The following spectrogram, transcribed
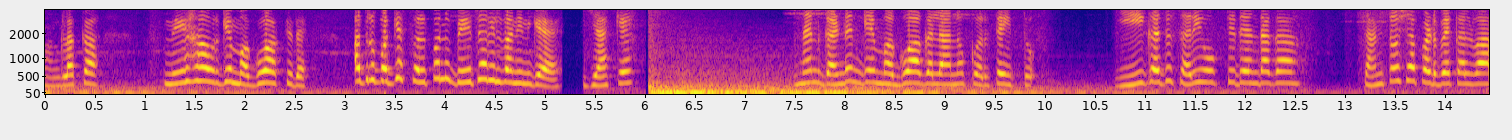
ಮಂಗ್ಲಕ್ಕ ಸ್ನೇಹ ಅವ್ರಿಗೆ ಮಗು ಆಗ್ತಿದೆ. ಅದ್ರ ಬಗ್ಗೆ ಸ್ವಲ್ಪನೂ ಬೇಜಾರಿಲ್ವಾ ನಿನಗೆ? ಯಾಕೆ? ನನ್ನ ಗಂಡನಿಗೆ ಮಗು ಆಗಲ್ಲ ಅನ್ನೋ ಕೊರತೆ ಇತ್ತು. ಈಗದು ಸರಿ ಹೋಗ್ತಿದೆ ಅಂದಾಗ ಸಂತೋಷ ಪಡ್ಬೇಕಲ್ವಾ?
